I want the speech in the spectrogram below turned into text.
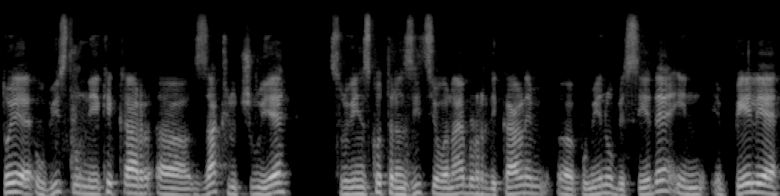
to je v bistvu nekaj, kar uh, zaključuje slovensko tranzicijo v najbolj radikalnem uh, pomenu besede in pelje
